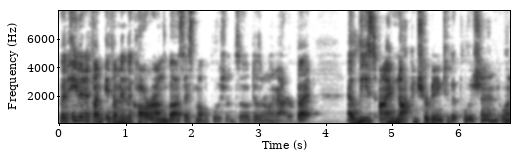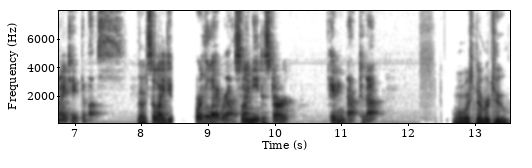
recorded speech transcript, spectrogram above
But even if I'm if I'm in the car or on the bus, I smell the pollution, so it doesn't really matter. But at least I'm not contributing to the pollution when I take the bus. That's so I do or the light rail. So I need to start getting back to that. Well, what's number two?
